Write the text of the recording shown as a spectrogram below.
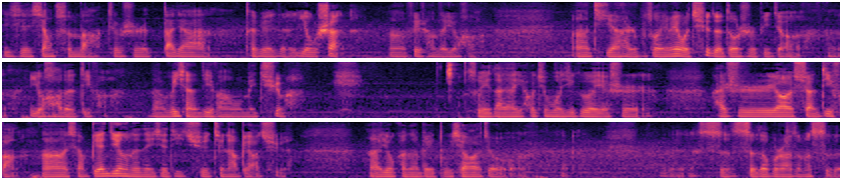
一些乡村吧，就是大家特别的友善。嗯，非常的友好，嗯，体验还是不错。因为我去的都是比较嗯友好的地方，那危险的地方我没去嘛。所以大家以后去墨西哥也是，还是要选地方啊，像边境的那些地区尽量不要去，啊，有可能被毒枭就，死死都不知道怎么死的。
